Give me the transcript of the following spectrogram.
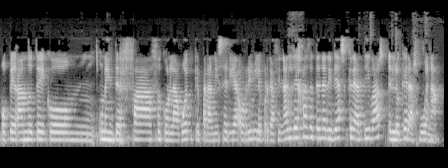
o pegándote con una interfaz o con la web, que para mí sería horrible, porque al final dejas de tener ideas creativas en lo que eras buena,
